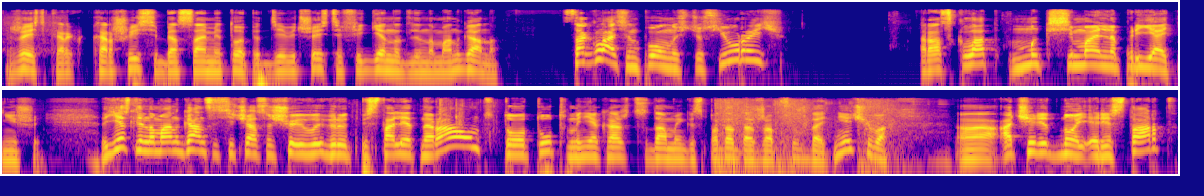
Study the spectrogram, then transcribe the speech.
Жесть, кар корши себя сами топят. 9-6 офигенно для Намангана. Согласен полностью с Юрой. Расклад максимально приятнейший. Если на манганцы сейчас еще и выиграют пистолетный раунд, то тут, мне кажется, дамы и господа, даже обсуждать нечего. А, очередной рестарт,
